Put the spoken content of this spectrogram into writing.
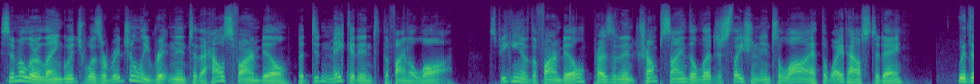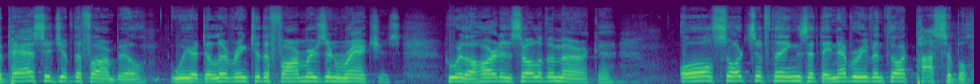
Similar language was originally written into the House Farm Bill but didn't make it into the final law. Speaking of the Farm Bill, President Trump signed the legislation into law at the White House today. With the passage of the Farm Bill, we are delivering to the farmers and ranchers, who are the heart and soul of America, all sorts of things that they never even thought possible.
